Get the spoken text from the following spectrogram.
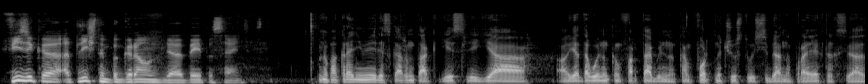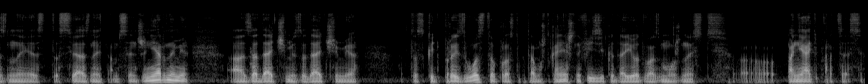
физика — отличный бэкграунд для Data Scientist. Ну, по крайней мере, скажем так, если я, а, я довольно комфортабельно, комфортно чувствую себя на проектах, связанные, связанные там, с инженерными задачами, задачами, так сказать, производства, просто потому что, конечно, физика дает возможность а, понять процессы.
